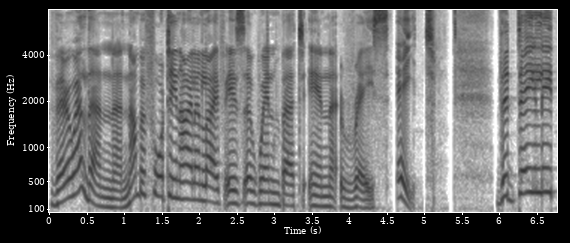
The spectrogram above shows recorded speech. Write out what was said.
Very well then. Number 14 Island Life is a win bet in race 8. The daily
